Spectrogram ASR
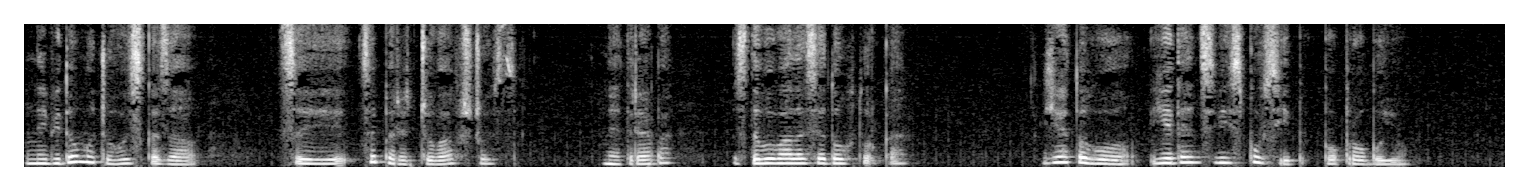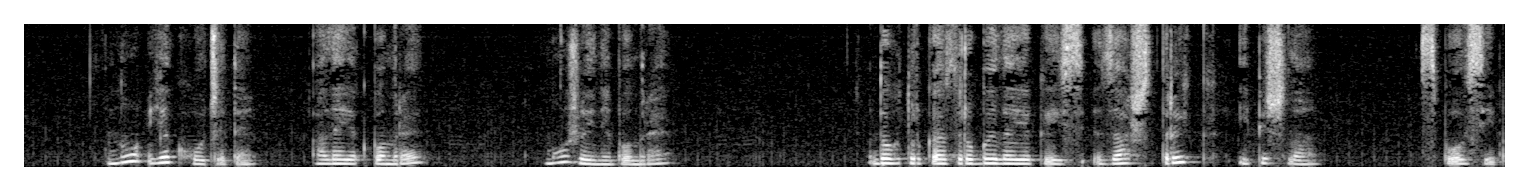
Невідомо чогось сказав. Це, це передчував щось. Не треба здивувалася докторка. Я того єдин свій спосіб попробую. Ну, як хочете, але як помре, може, й не помре. Докторка зробила якийсь заштрик і пішла. Спосіб.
